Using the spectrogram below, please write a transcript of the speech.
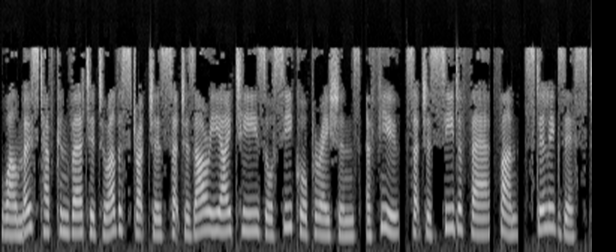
While most have converted to other structures such as REITs or C corporations, a few, such as Cedar Fair Fun, still exist.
